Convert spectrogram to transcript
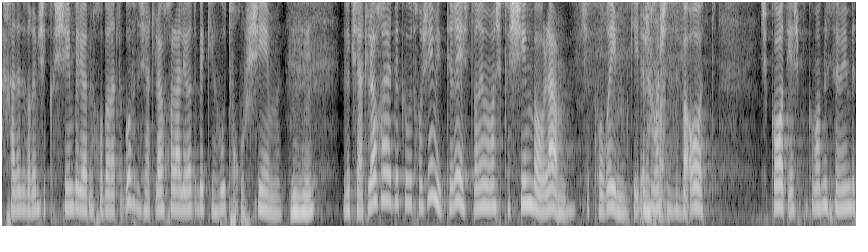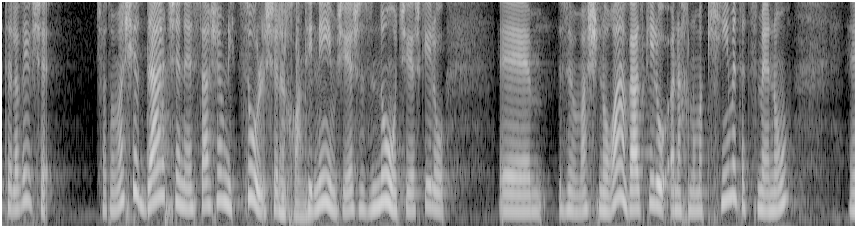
אחד הדברים שקשים בלהיות מחוברת לגוף, זה שאת לא יכולה להיות בקהות חושים. וכשאת לא יכולה להיות בקהות חושים, תראי, יש דברים ממש קשים בעולם שקורים, כאילו, יש נכון. ממש זוועות שקורות. יש מקומות מסוימים בתל אביב שאת ממש יודעת שנעשה שם ניצול של נכון. קטינים, שיש זנות, שיש כאילו... אה, זה ממש נורא, ואז כאילו אנחנו מקהים את עצמנו, אה,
